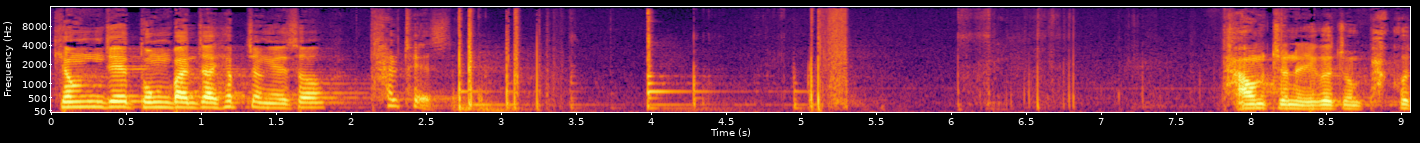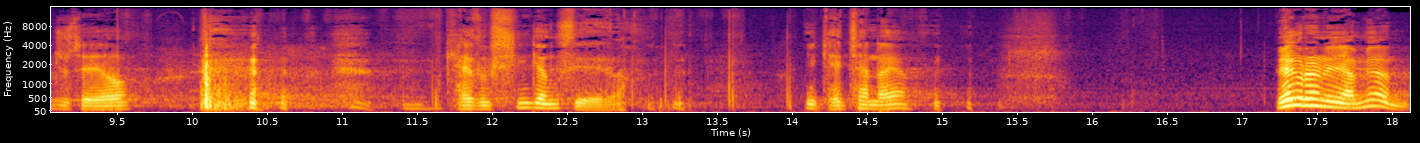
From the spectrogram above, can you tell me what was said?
경제 동반자 협정에서 탈퇴했어요. 다음 주는 이거 좀 바꿔주세요. 계속 신경 쓰여요. 괜찮아요? 왜 그러느냐면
